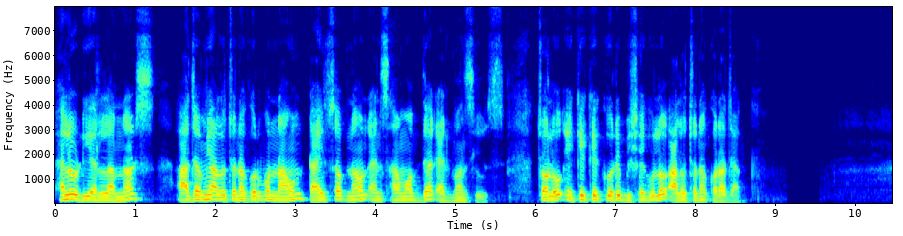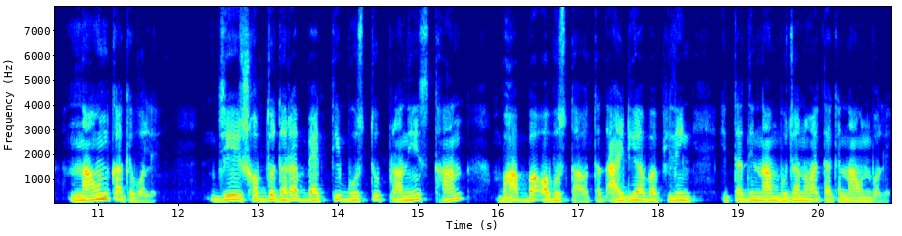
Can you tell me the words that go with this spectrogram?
হ্যালো ডিয়ার লার্নার্স, আজ আমি আলোচনা করব noun, types of noun and some of their advance use. চলো এক এক করে বিষয়গুলো আলোচনা করা যাক। নাউন কাকে বলে? যে শব্দ দ্বারা ব্যক্তি, বস্তু, প্রাণী, স্থান, ভাব বা অবস্থা, অর্থাৎ আইডিয়া বা ফিলিং ইত্যাদির নাম বোঝানো হয়, তাকে নাউন বলে।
